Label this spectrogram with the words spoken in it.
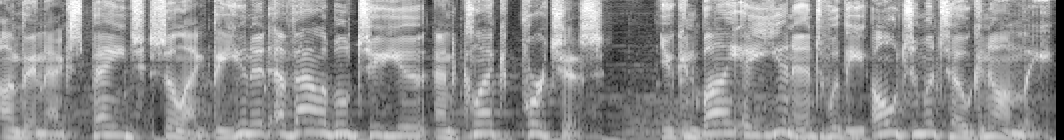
On the next page, select the unit available to you and click Purchase. You can buy a unit with the Ultima token only.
